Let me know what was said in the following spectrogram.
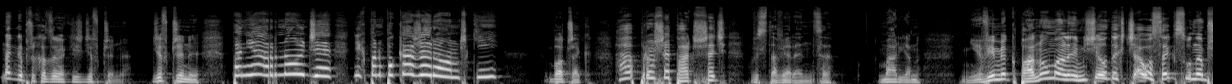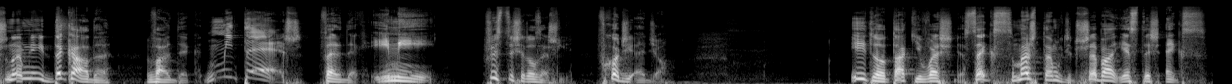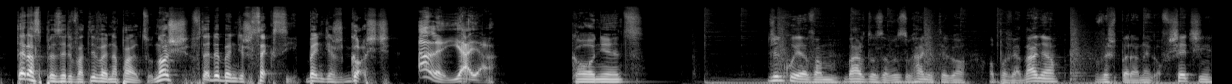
Nagle przychodzą jakieś dziewczyny. Dziewczyny. Panie Arnoldzie, niech pan pokaże rączki. Boczek. A proszę patrzeć. Wystawia ręce. Marian. Nie wiem jak panom, ale mi się odechciało seksu na przynajmniej dekadę. Waldek. Mi też. Ferdek. I mi. Wszyscy się rozeszli. Wchodzi Edzio. I to taki właśnie seks. Masz tam, gdzie trzeba, jesteś ex. Teraz prezerwatywę na palcu noś, wtedy będziesz sexy, będziesz gość. Ale jaja. Koniec. Dziękuję Wam bardzo za wysłuchanie tego opowiadania wyszperanego w sieci.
